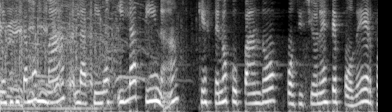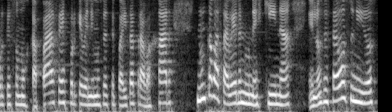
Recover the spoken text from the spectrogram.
necesitamos más latinos y latinas que estén ocupando posiciones de poder porque somos capaces, porque venimos a este país a trabajar. Nunca vas a ver en una esquina en los Estados Unidos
